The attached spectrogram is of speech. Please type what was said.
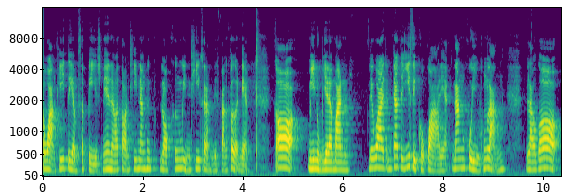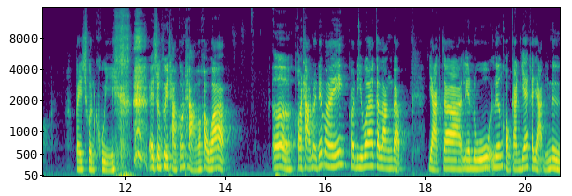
ระหว่างที่เตรียม speech เนี่ยนะตอนที่นั่งรอเครื่องบินที่สนามบินแฟรงก์เฟิร์ตเนี่ยก็มีหนุ่มเยอรมันเรียกว่าน่าจะยี่สิบกว่าเนี่ยนั่งคุยอยู่ข้างหลัง แล้วก็ไปชวนคุยไอชวนคุยถามก็ถามเขาค่ะว่า เออ ขอถามหน่อยได้ไหมพอดีว่ากำลังแบบอยากจะเรียนรู้เรื่องของการแยกขยะนิดนึง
